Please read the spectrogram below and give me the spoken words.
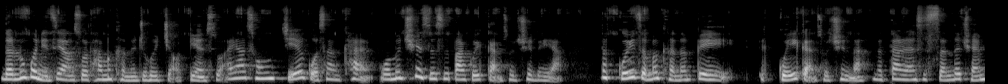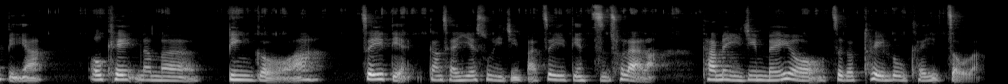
那如果你这样说，他们可能就会狡辩说：“哎呀，从结果上看，我们确实是把鬼赶出去了呀。那鬼怎么可能被鬼赶出去呢？那当然是神的权柄呀。”OK，那么 bingo 啊，这一点刚才耶稣已经把这一点指出来了，他们已经没有这个退路可以走了。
